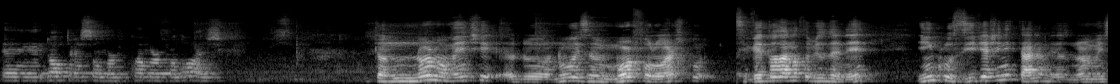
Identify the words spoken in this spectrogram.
é, da alteração com a morfológica? Então, normalmente, no exame morfológico, se vê toda a anatomia do nenê, inclusive a genitália mesmo. Normalmente,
